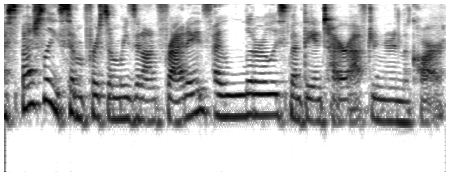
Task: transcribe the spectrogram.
especially some for some reason on Fridays, I literally spent the entire afternoon in the car.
